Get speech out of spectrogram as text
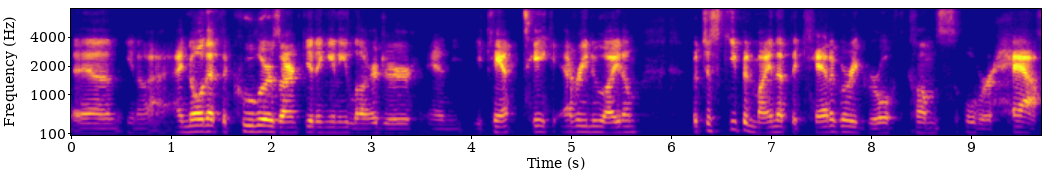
and you know, I, I, know that the coolers aren't getting any larger, and you can't take every new item, but just keep in mind that the category growth comes over half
